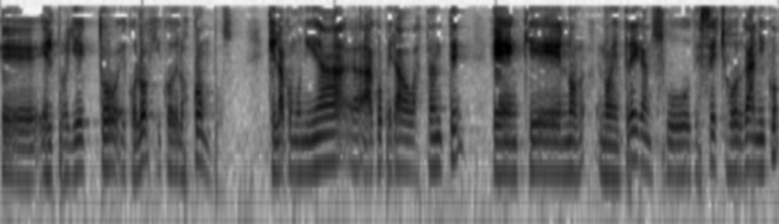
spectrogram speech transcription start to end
eh, el proyecto ecológico de los compos, que la comunidad ha cooperado bastante en que nos, nos entregan sus desechos orgánicos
